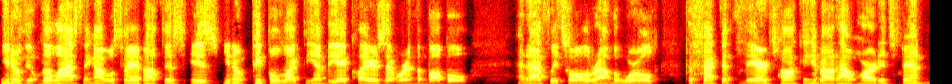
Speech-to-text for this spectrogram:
you know, the, the last thing I will say about this is, you know, people like the NBA players that were in the bubble and athletes all around the world, the fact that they're talking about how hard it's been,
